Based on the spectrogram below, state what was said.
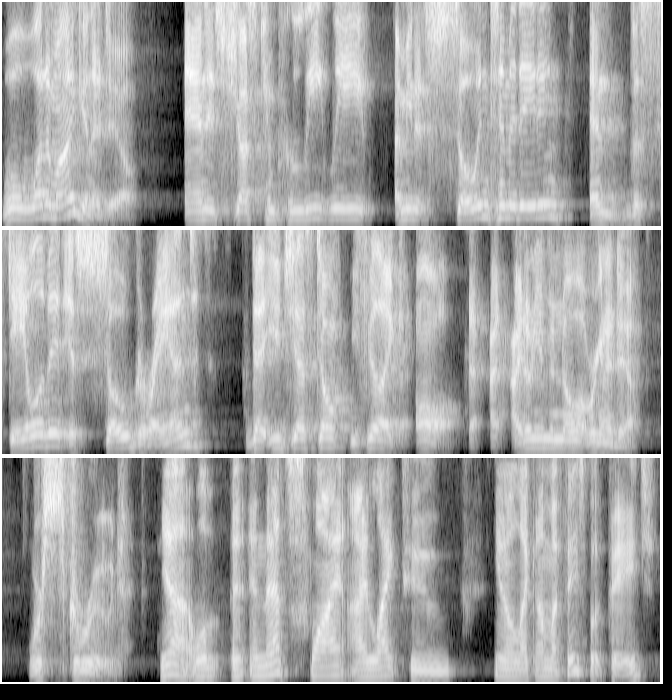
well what am i going to do? And it's just completely i mean it's so intimidating and the scale of it is so grand that you just don't you feel like oh I, I don't even know what we're going to do. We're screwed. Yeah well and that's why i like to you know like on my facebook page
